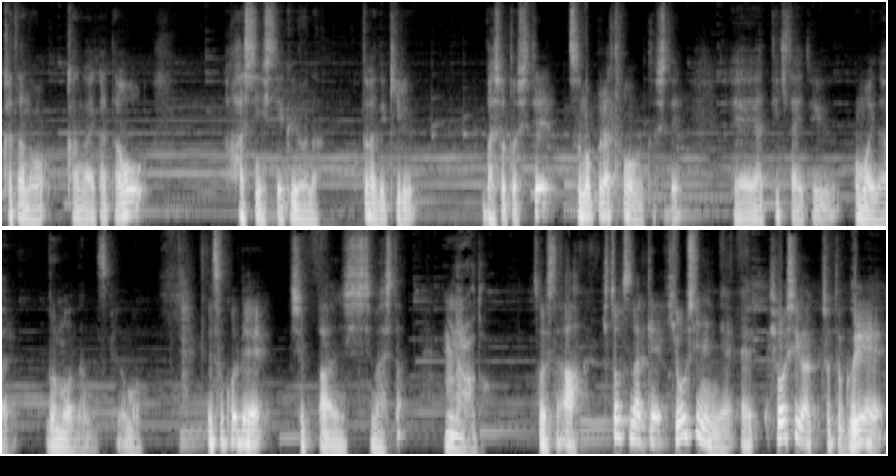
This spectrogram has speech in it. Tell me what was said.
方の考え方を発信していくようなことができる場所としてそのプラットフォームとして、えー、やっていきたいという思いのある部門なんですけどもでそこで出版しました。なるほど。そうですね。あ、一つだけ表紙にね、え表紙がちょっとグレ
